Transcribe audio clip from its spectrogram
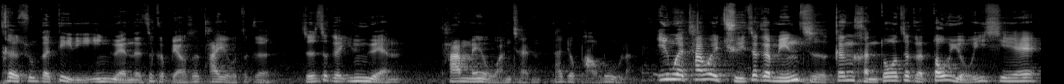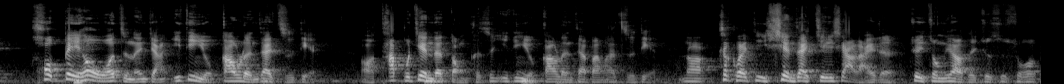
特殊的地理因缘的？这个表示他有这个，只是这个因缘他没有完成，他就跑路了。因为他会取这个名字，跟很多这个都有一些后背后，我只能讲一定有高人在指点哦，他不见得懂，可是一定有高人在帮他指点。那这块地现在接下来的最重要的就是说，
